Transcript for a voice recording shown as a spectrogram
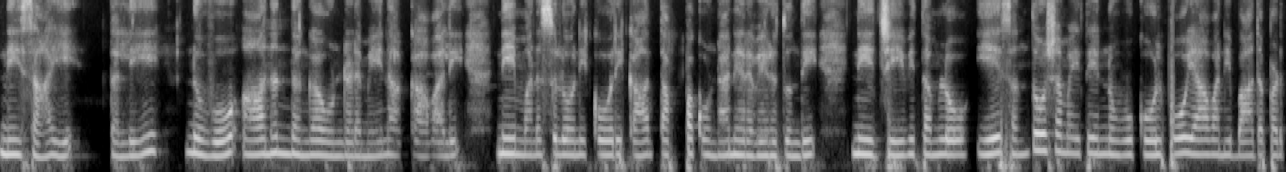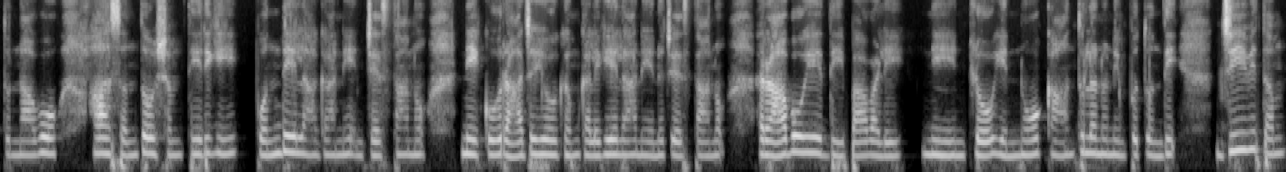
నీ సాయి తల్లి నువ్వు ఆనందంగా ఉండడమే నాకు కావాలి. నీ మనసులోని కోరిక తప్పకుండా నెరవేరుతుంది. నీ జీవితంలో ఏ సంతోషమైతే నువ్వు కోల్పోయావని బాధపడుతున్నావో ఆ సంతోషం తిరిగి పొందేలాగా నేను చేస్తాను. నీకు రాజయోగం కలిగేలా నేను చేస్తాను. రాబోయే దీపావళి నీ ఇంట్లో ఎన్నో కాంతులను నింపుతుంది. జీవితం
